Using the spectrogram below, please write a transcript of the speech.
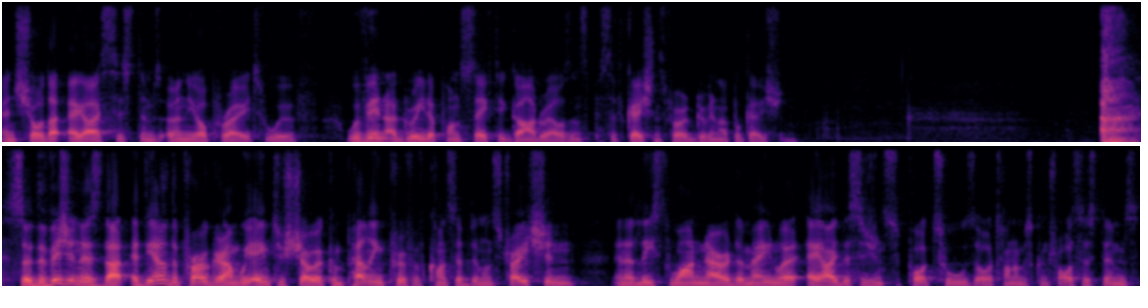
ensure that AI systems only operate with, within agreed upon safety guardrails and specifications for a given application. so the vision is that at the end of the program, we aim to show a compelling proof of concept demonstration in at least one narrow domain where AI decision support tools or autonomous control systems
